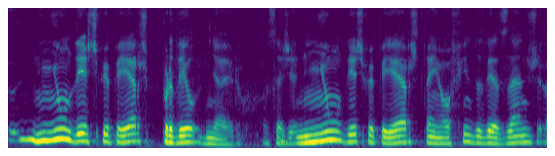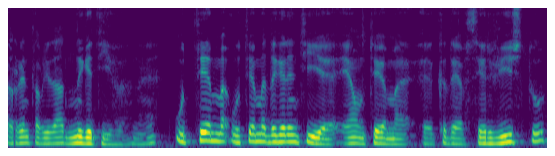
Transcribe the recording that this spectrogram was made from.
nenhum destes PPRs perdeu dinheiro. Ou seja, nenhum destes PPRs tem, ao fim de 10 anos, rentabilidade negativa. É? O, tema, o tema da garantia é um tema eh, que deve ser visto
